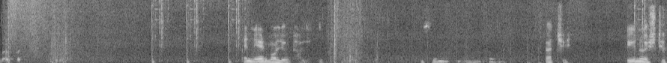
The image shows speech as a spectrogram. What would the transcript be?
मेरे पे। नेट मॉली उठा ले। अच्छी तीनों stick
